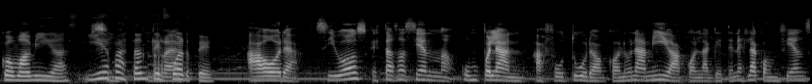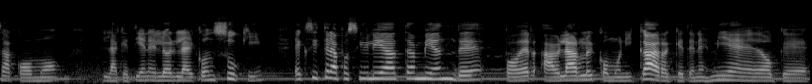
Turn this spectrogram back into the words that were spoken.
como amigas. Y Sí, es bastante re. fuerte. Ahora, si vos estás haciendo un plan a futuro con una amiga con la que tenés la confianza como la que tiene Lorelai con Suki, existe la posibilidad también de poder hablarlo y comunicar que tenés miedo, que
